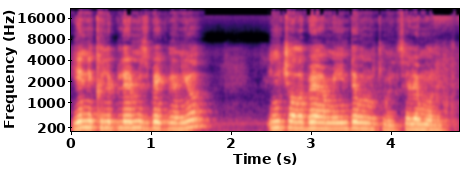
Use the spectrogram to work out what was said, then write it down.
Yeni kliplerimiz bekleniyor. İnşallah beğenmeyi de unutmayın. Selamun aleyküm.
